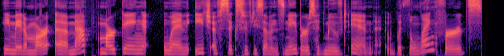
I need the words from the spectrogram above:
He made a, mar- a map marking when each of 657's neighbors had moved in, with the Langfords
